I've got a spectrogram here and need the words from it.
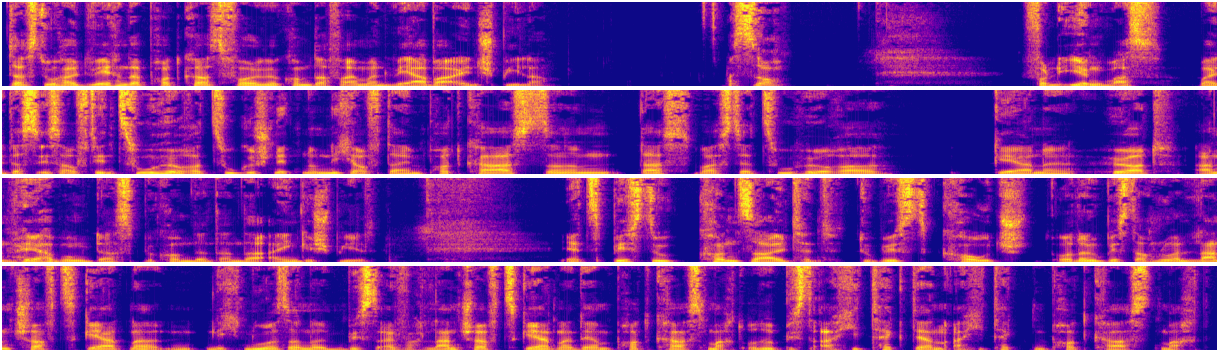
dass du halt während der Podcast-Folge kommt auf einmal ein Werbeeinspieler. So. Von irgendwas. Weil das ist auf den Zuhörer zugeschnitten und nicht auf deinen Podcast, sondern das, was der Zuhörer gerne hört an Werbung, das bekommt er dann da eingespielt. Jetzt bist du Consultant, du bist Coach oder du bist auch nur Landschaftsgärtner, nicht nur, sondern du bist einfach Landschaftsgärtner, der einen Podcast macht oder du bist Architekt, der einen Architektenpodcast macht.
